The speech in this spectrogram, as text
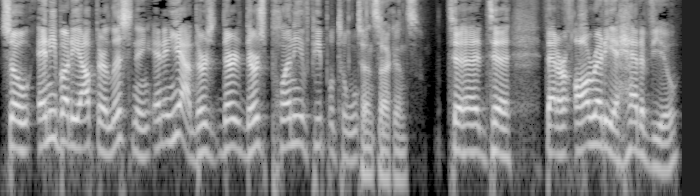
So anybody out there listening, and yeah, there's there there's plenty of people to Ten seconds. to to that are already ahead of you.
